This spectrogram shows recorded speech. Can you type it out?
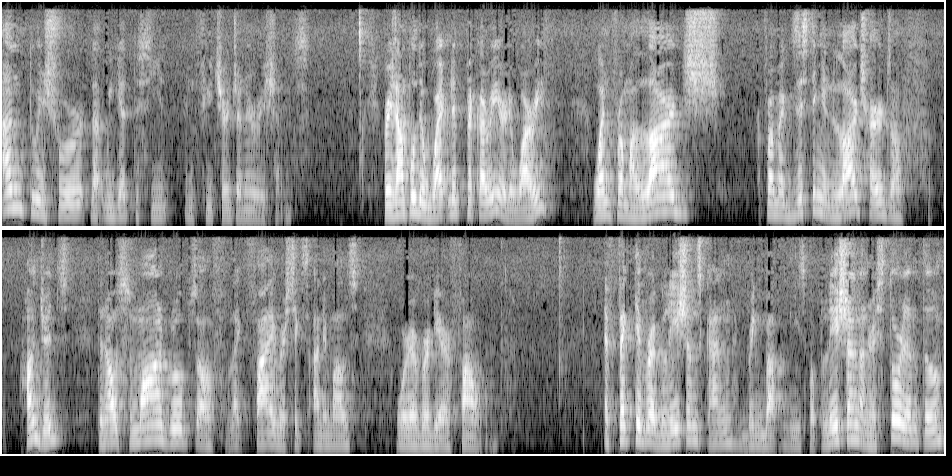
and to ensure that we get to see it in future generations. For example, the white-lipped peccary or the wari went from a large, from existing in large herds of hundreds to now small groups of like five or six animals wherever they are found. Effective regulations can bring back these population and restore them to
